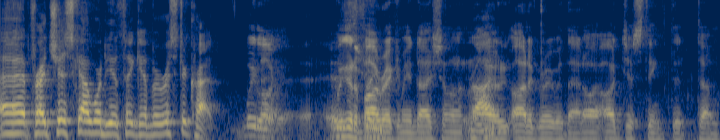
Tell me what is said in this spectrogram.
uh, Francesco, what do you think of Aristocrat? We like it. We got a buy recommendation on it. Right. I, I'd agree with that. I, I just think that um,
